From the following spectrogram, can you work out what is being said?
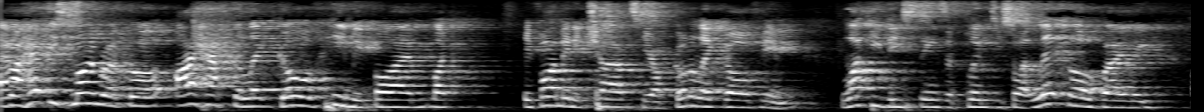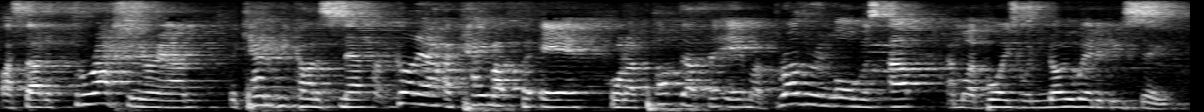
And I had this moment I thought, I have to let go of him if I'm like if I'm any chance here, I've got to let go of him. Lucky these things are flimsy, so I let go of Bailey. I started thrashing around. The canopy kind of snapped. I got out. I came up for air. When I popped up for air, my brother-in-law was up, and my boys were nowhere to be seen.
